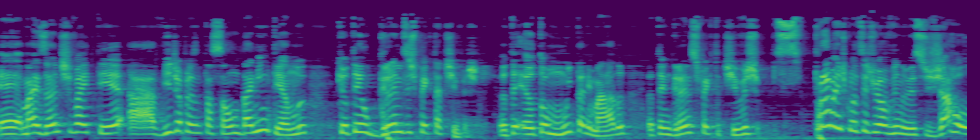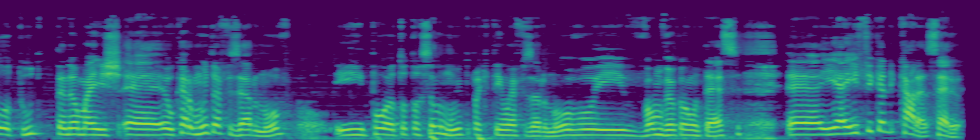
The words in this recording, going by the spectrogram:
É, mas antes vai ter a vídeo apresentação da Nintendo, que eu tenho grandes expectativas. Eu, te, eu tô muito animado, eu tenho grandes expectativas. Provavelmente quando você estiver ouvindo isso já rolou tudo, entendeu? Mas é, eu quero muito F0 novo. E, pô, eu tô torcendo muito para que tenha um F0 novo e vamos ver o que acontece. É, e aí fica. Cara, sério,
